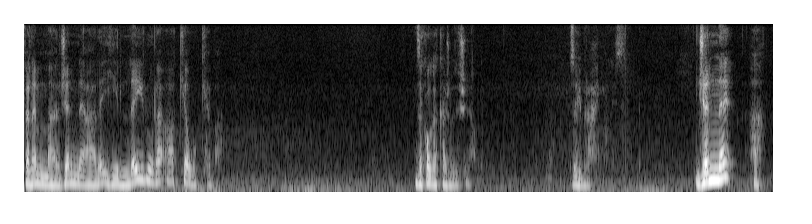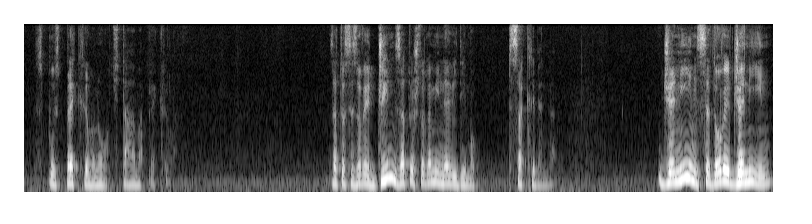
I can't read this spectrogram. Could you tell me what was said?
فَلَمَّا جَنَّ عَلَيْهِ اللَّيْلُ ra'a كَوْكَبَ Za koga kaže uzvišenje Allah? Za Ibrahima. Dženne, ha, spust, prekrila noć, tama prekrila. Zato se zove džin, zato što ga mi ne vidimo sakriven nam. Dženin se zove dženin,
